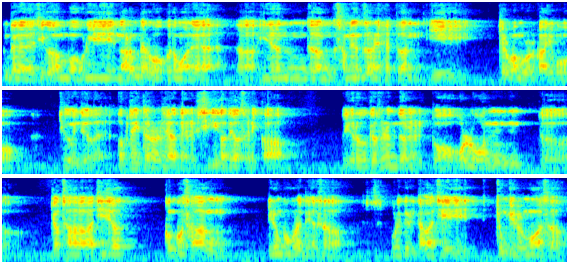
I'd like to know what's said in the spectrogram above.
근데 지금 뭐 우리 나름대로 그동안에 어, 2년 전, 3년 전에 했던 이 결과물을 가지고 지금 이제 업데이트를 해야 될 시기가 되었으니까 여러 교수님들 또 올라온 그 교차 지적 권고사항 이런 부분에 대해서 우리들이 다 같이 중지를 모아서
